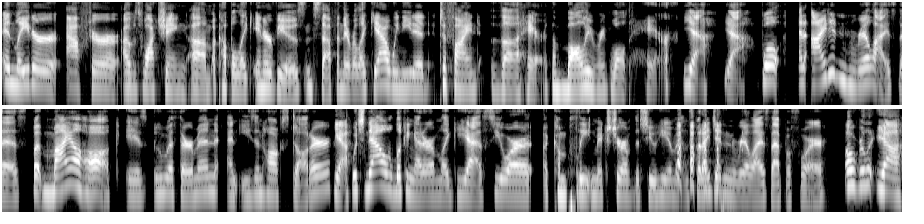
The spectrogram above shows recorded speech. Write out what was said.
And later, after I was watching um, a couple like interviews and stuff, and they were like, yeah, we needed to find the hair, the Molly Ringwald hair. Yeah, yeah. Well, and I didn't realize this, but Maya Hawke is Uma Thurman and Ethan Hawke's daughter. Yeah. Which now looking at her, I'm like, yes, you are a complete mixture of the two humans, but I didn't realize that before. Oh, really? Yeah.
